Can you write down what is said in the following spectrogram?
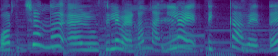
കുറച്ചൊന്ന് ലൂസിൽ വേണം. നല്ല തിക്കാവരുത്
